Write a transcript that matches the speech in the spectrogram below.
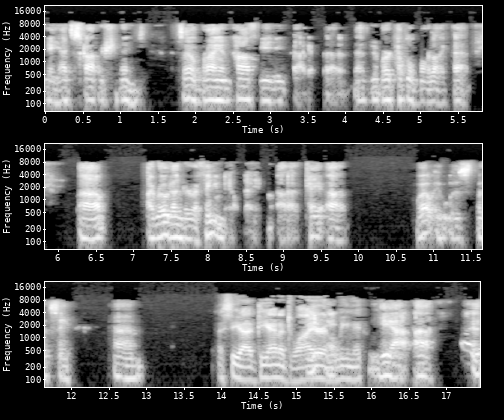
they had Scottish names. So Brian Coffey, uh, uh, there were a couple more like that. I wrote under a female name. Uh, K, uh, well, it was, let's see. Um, I see uh, Deanna Dwyer and Leigh Nichols. Yeah, uh, uh,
